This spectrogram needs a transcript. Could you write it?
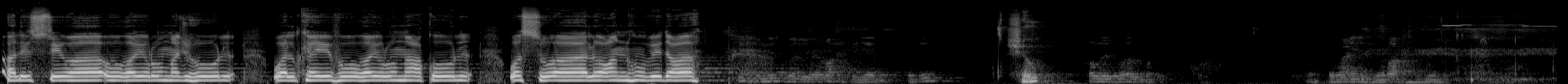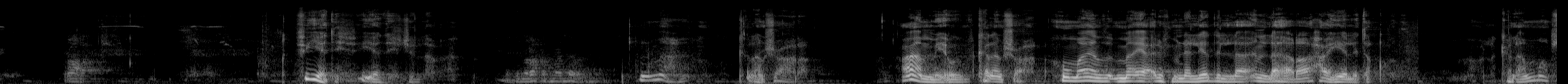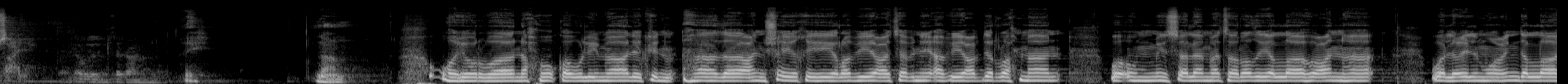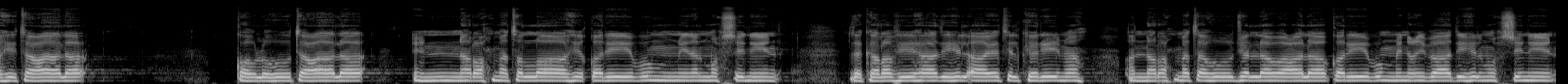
الاستواء غير مجهول والكيف غير معقول والسؤال عنه بدعة. شو؟ في يده في يده جل وعلا. لكن راحت ما سبق ما كلام شعراء. عامي كلام شعراء هو ما ما يعرف من اليد إلا إن لها راحة هي اللي تقبض. الكلام ما بصحيح. اي نعم. ويروى نحو قول مالك هذا عن شيخه ربيعة بن أبي عبد الرحمن وأم سلمة رضي الله عنها والعلم عند الله تعالى. قوله تعالى إن رحمة الله قريب من المحسنين. ذكر في هذه الآية الكريمة أن رحمته جل وعلا قريب من عباده المحسنين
